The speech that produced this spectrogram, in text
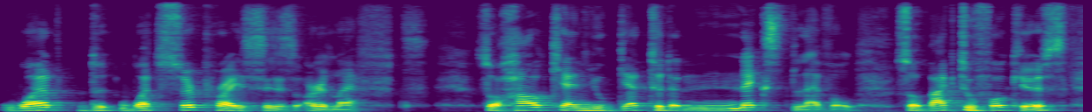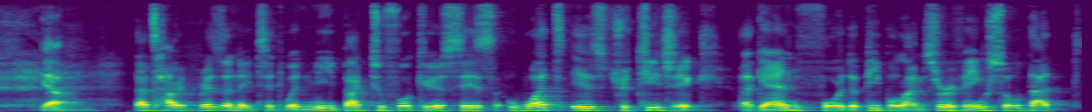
what the, what surprises are left. So how can you get to the next level? So back to focus. Yeah. That's how it resonated with me. Back to focus is what is strategic again for the people i'm serving so that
